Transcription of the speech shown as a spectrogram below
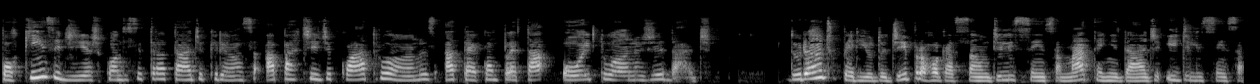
por 15 dias, quando se tratar de criança a partir de 4 anos até completar 8 anos de idade. Durante o período de prorrogação de licença maternidade e de licença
